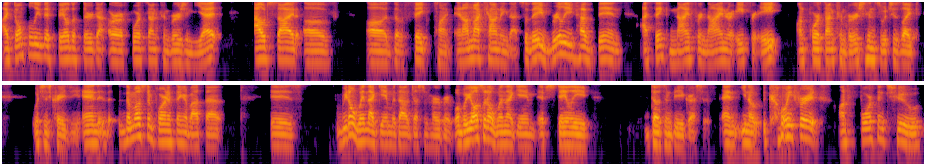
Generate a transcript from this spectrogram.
I don't believe they failed a third down or a fourth down conversion yet outside of uh, the fake punt. And I'm not counting that. So they really have been, I think, nine for nine or eight for eight on fourth down conversions, which is like, which is crazy. And th- the most important thing about that is we don't win that game without Justin Herbert. But we also don't win that game if Staley doesn't be aggressive. And, you know, going for it on fourth and two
